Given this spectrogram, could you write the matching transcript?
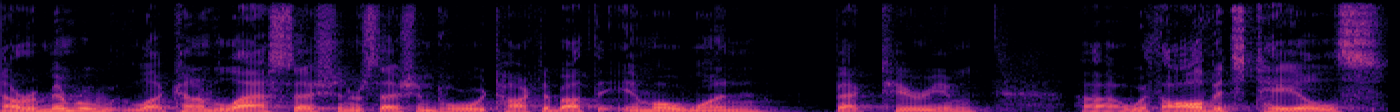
Now remember like kind of last session or session before we talked about the MO1 bacterium uh, with all of its tails?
